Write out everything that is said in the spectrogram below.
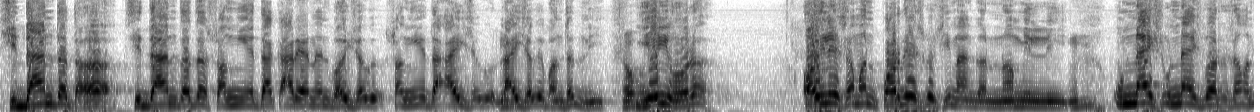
सिद्धान्त त सिद्धान्त त सङ्घीयता कार्यान्वयन भइसक्यो सङ्घीयता आइसक्यो लगाइसक्यो भन्छन् नि। यही हो र अहिलेसम्म प्रदेशको सीमाङ्कन नमिल्ने उन्नाइस उन्नाइस वर्षसम्म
